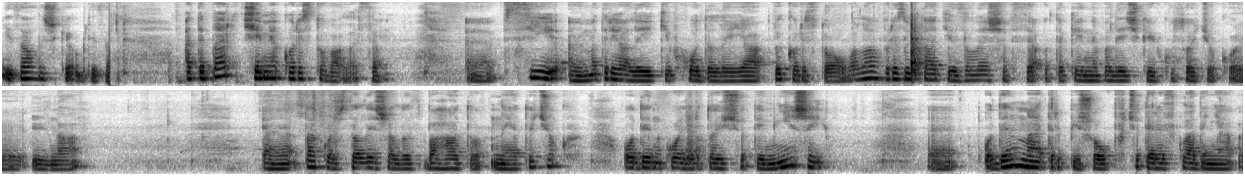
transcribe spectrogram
і залишки обрізаємо. А тепер чим я користувалася? Е, Всі е, матеріали, які входили, я використовувала. В результаті залишився отакий невеличкий кусочок е, льна. Також залишилось багато ниточок. Один колір той, що темніший. Один метр пішов в 4 складення е,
